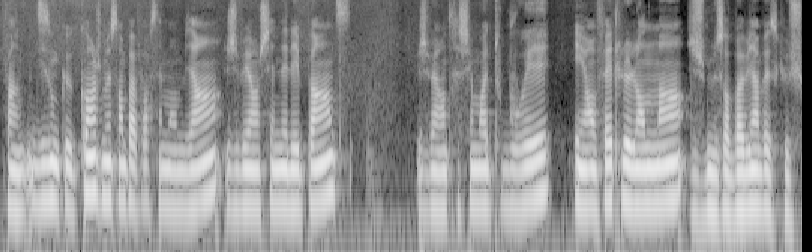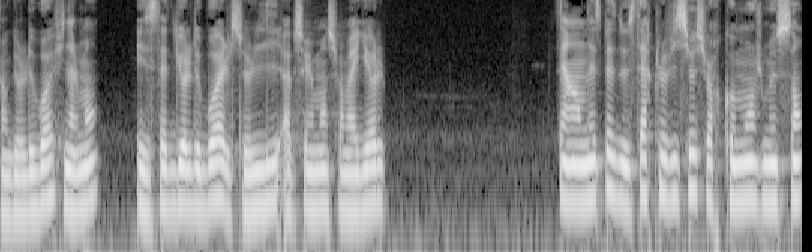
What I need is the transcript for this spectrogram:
Enfin, disons que quand je me sens pas forcément bien, je vais enchaîner les pintes, je vais rentrer chez moi tout bourré, et en fait, le lendemain, je me sens pas bien parce que je suis en gueule de bois finalement. Et cette gueule de bois, elle se lie absolument sur ma gueule. C'est un espèce de cercle vicieux sur comment je me sens.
